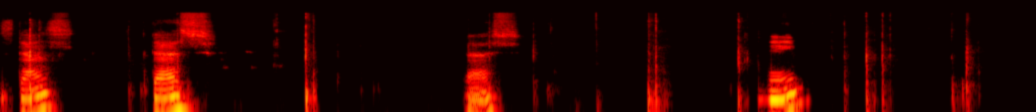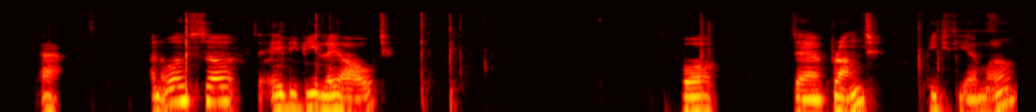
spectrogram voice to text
instance dash dash name. Yeah. And also the app layout for the front html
